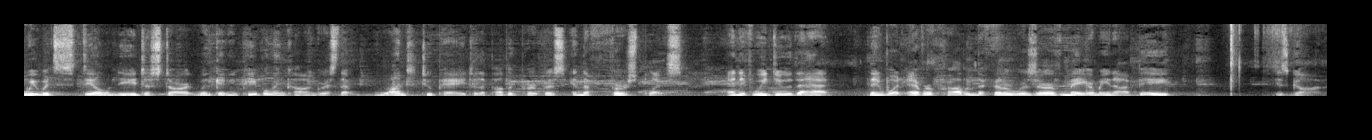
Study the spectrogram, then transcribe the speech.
we would still need to start with getting people in Congress that want to pay to the public purpose in the first place. And if we do that, then whatever problem the Federal Reserve may or may not be is gone.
